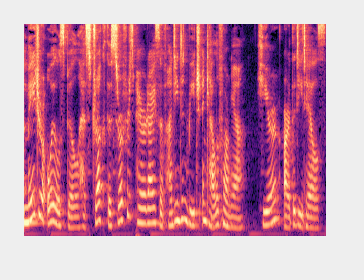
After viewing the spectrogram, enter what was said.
major oil spill has struck the surfer's paradise of Huntington Beach in California. Here are the details.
